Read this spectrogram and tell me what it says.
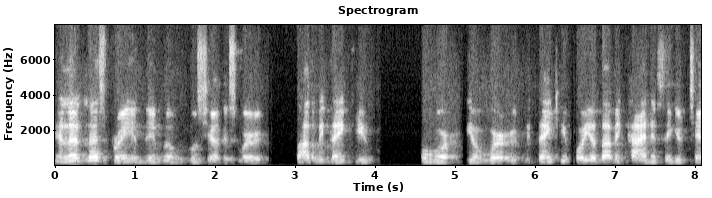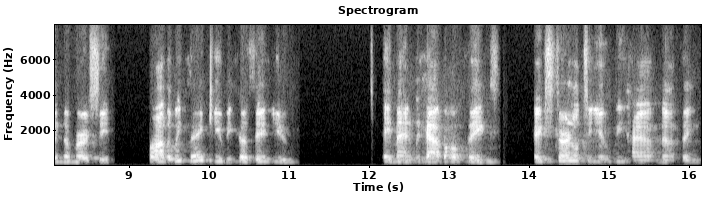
And let, let's pray and then we'll, we'll share this word. Father, we thank you for your word. We thank you for your loving kindness and your tender mercy. Father, we thank you because in you, amen, we have all things. External to you, we have nothing.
